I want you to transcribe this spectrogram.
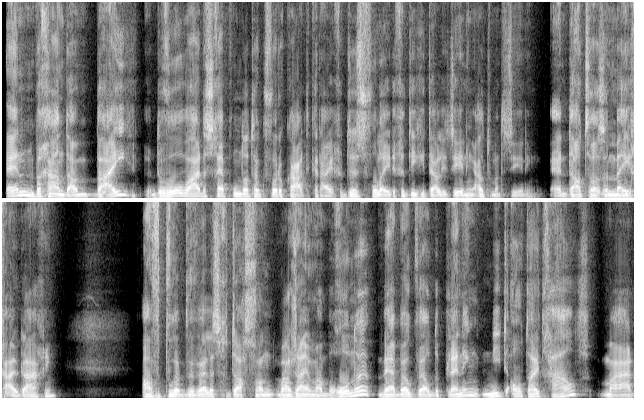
En we gaan daarbij de voorwaarden scheppen om dat ook voor elkaar te krijgen. Dus volledige digitalisering, automatisering. En dat was een mega uitdaging. Af en toe hebben we wel eens gedacht van waar zijn we aan begonnen? We hebben ook wel de planning niet altijd gehaald. Maar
